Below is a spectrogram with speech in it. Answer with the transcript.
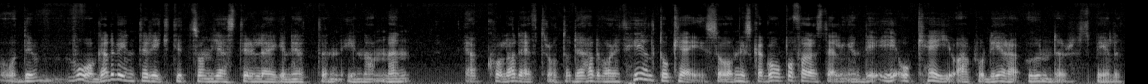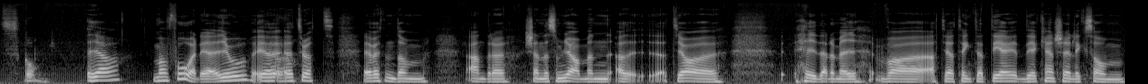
Och det vågade vi inte riktigt som gäster i lägenheten innan men jag kollade efteråt och det hade varit helt okej. Okay. Så om ni ska gå på föreställningen, det är okej okay att applådera under spelets gång. Ja, man får det. Jo, jag, ja. jag, tror att, jag vet inte om andra kände som jag, men att jag hejdade mig var att jag tänkte att det, det kanske liksom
